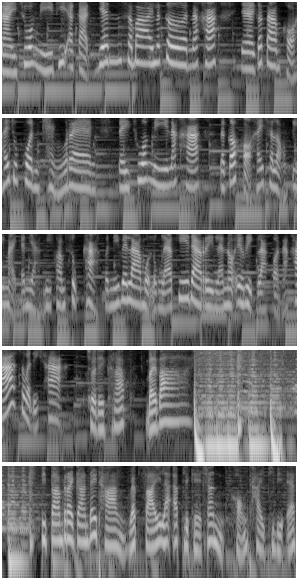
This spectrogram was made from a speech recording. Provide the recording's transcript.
ในช่วงนี้ที่อากาศเย็นสบายเหลือเกินนะคะยังไงก็ตามขอให้ทุกคนแข็งแรงในช่วงนี้นะคะ แล้วก็ขอให้ฉลองปีใหม่กันอย่างมีความสุขค่ะ วันนี้เวลาหมดลงแล้วพี่ดารินและน้องเอริกลาก่อนนะคะ สวัสดีค่ะ สวัสดีครับ บ๊ายบาย ติดตามรายการได้ทางเว็บไซต์และแอปพลิเคชันของไทย PBS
